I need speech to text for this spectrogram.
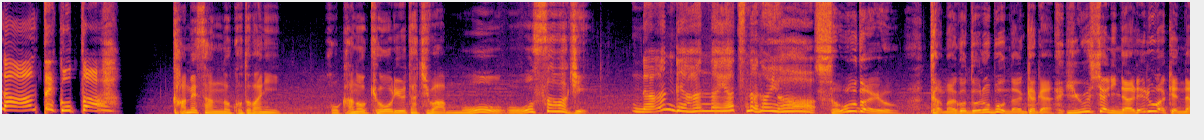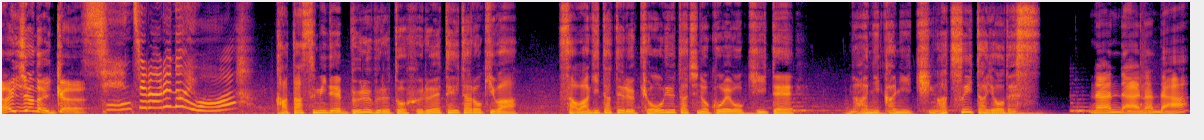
なんてこった。カメさんの言葉に他の恐竜たちはもう大騒ぎ。なんであんなやつなのよ。そうだよ。卵泥棒なんかが勇者になれるわけないじゃないか。信じられないわ。片隅でブルブルと震えていたロキは騒ぎ立てる恐竜たちの声を聞いて何かに気がついたようですなんだなんだ？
